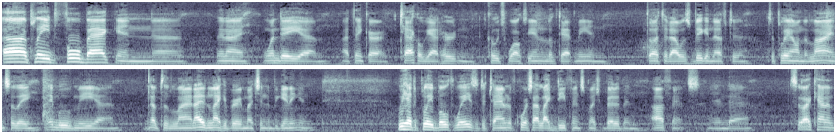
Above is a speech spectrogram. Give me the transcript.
Uh, I played fullback, and uh, then I one day um, I think our tackle got hurt, and coach walked in and looked at me and thought that I was big enough to to play on the line, so they they moved me uh, up to the line. I didn't like it very much in the beginning, and we had to play both ways at the time. And of course, I like defense much better than offense, and uh, so I kind of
